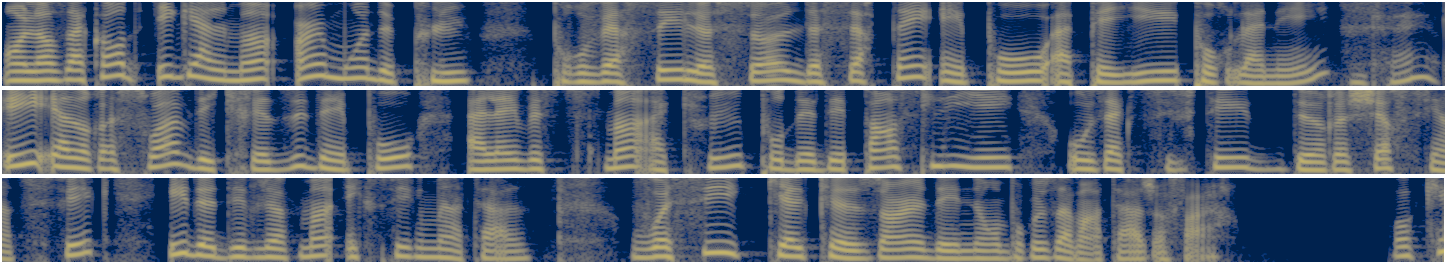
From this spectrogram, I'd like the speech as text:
on leur accorde également un mois de plus pour verser le solde de certains impôts à payer pour l'année. Et elles reçoivent des crédits d'impôt à l'investissement accru pour des dépenses liées aux activités de recherche scientifique et de développement expérimental. Voici quelques-uns des nombreux avantages offerts. OK,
